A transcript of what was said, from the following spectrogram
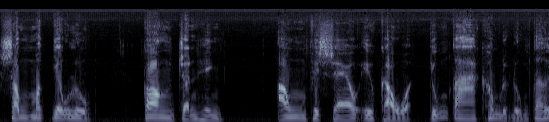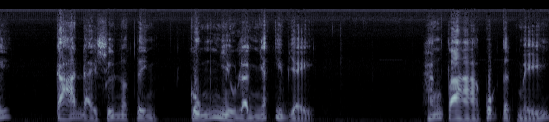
xong mất dấu luôn. Còn John Hinh, ông Fischel yêu cầu chúng ta không được đụng tới. Cả đại sứ Norton cũng nhiều lần nhắc như vậy. Hắn ta quốc tịch Mỹ,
